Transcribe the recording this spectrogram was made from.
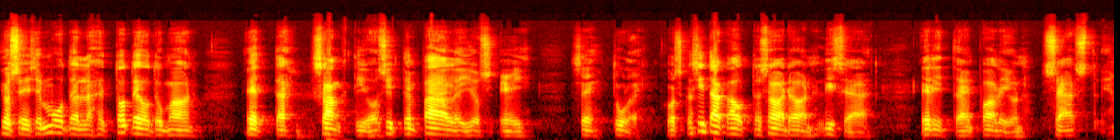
jos ei se muuten lähde toteutumaan, että sanktio sitten päälle, jos ei se tule. Koska sitä kautta saadaan lisää erittäin paljon säästöjä.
